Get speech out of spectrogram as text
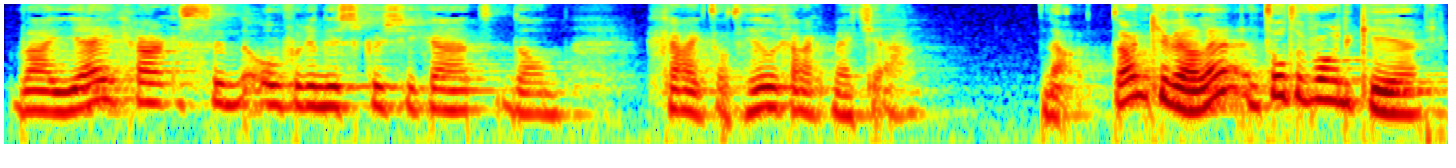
waar jij graag eens over in discussie gaat, dan ga ik dat heel graag met je aan. Nou, dankjewel hè en tot de volgende keer.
